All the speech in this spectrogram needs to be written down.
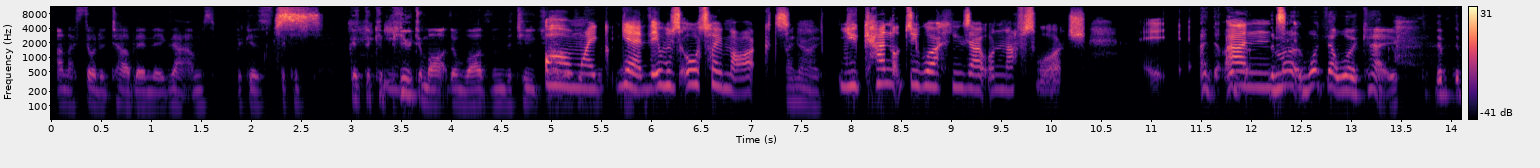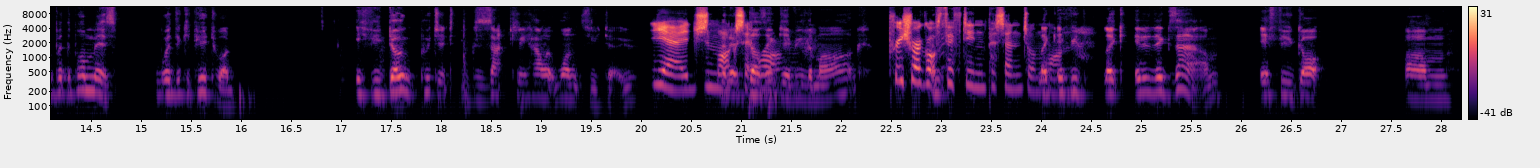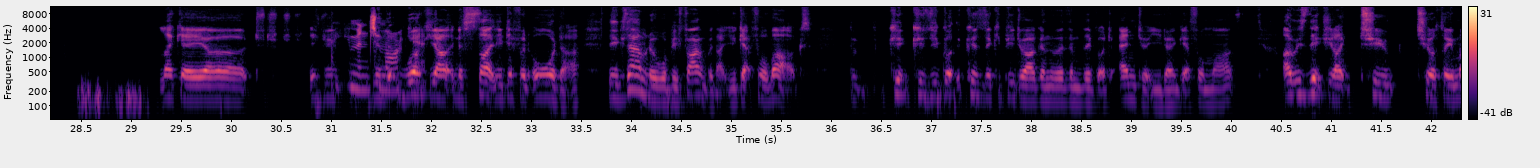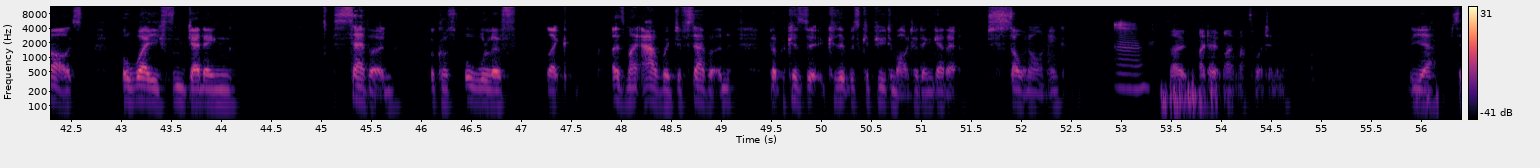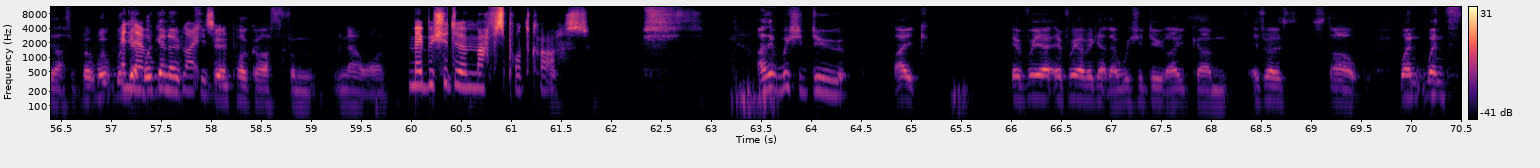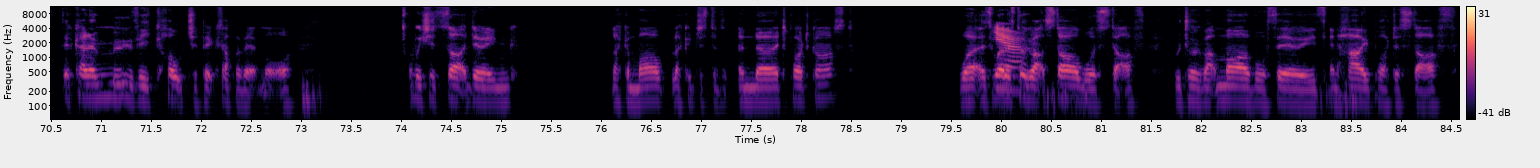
and I still did terribly in the exams because the, because the computer marked them rather than the teacher. Oh my, really yeah, it was auto marked. I know. You cannot do workings out on Maths Watch. And, And- the worked out were okay, the, the, but the problem is with the computer one. If you don't put it exactly how it wants you to, Yeah, it just marks it it, doesn't wrong. give you the mark. Pretty sure I got fifteen percent on like one. if you like in an exam if you got um like a uh if you Human to did mark work it out in a slightly different order the examiner will be fine with that you get full marks but because you've got because the computer algorithm they've got to enter it you don't get full marks i was literally like two two or three marks away from getting seven across all of like as my average of seven but because it because it was computer marked i didn't get it which is so annoying Mm. so I don't like Maths Watch anymore. Yeah, so that's but we're, we're, go- we're gonna keep it. doing podcasts from now on. Maybe we should do a maths podcast. I think we should do like if we if we ever get there, we should do like um as well as start when when the kind of movie culture picks up a bit more. We should start doing like a mar like a, just a, a nerd podcast. Where as well as Yeah. talking about Star Wars stuff, we talk about Marvel theories and Harry Potter stuff,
